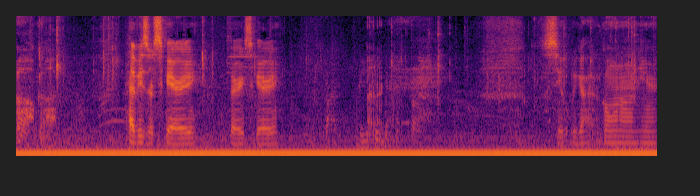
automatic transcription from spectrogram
Oh god. Heavies are scary, very scary. See what we got going on here.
